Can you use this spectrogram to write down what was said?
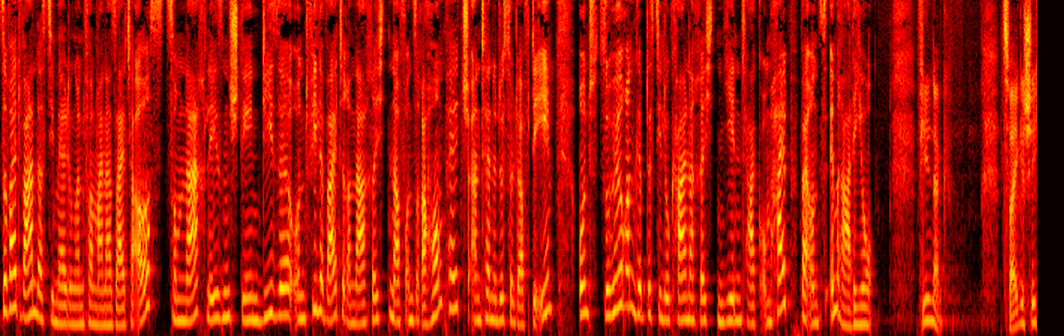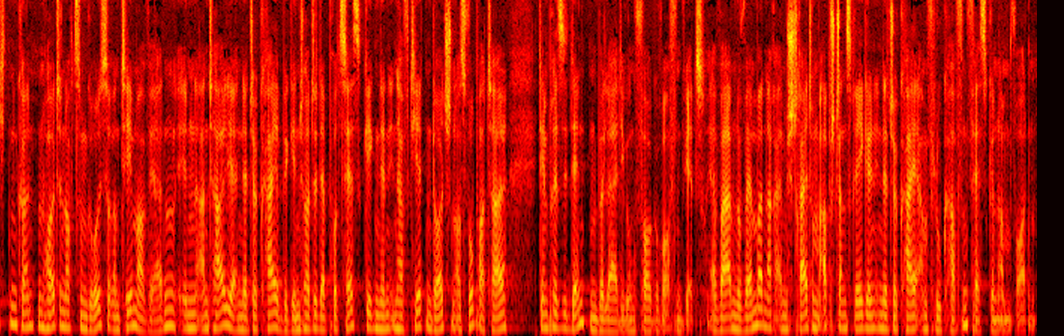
Soweit waren das die Meldungen von meiner Seite aus. Zum Nachlesen stehen diese und viele weitere Nachrichten auf unserer Homepage antennedüsseldorf.de und zu hören gibt es die Lokalnachrichten jeden Tag um halb bei uns im Radio. Vielen Dank. Zwei Geschichten könnten heute noch zum größeren Thema werden. In Antalya in der Türkei beginnt heute der Prozess gegen den inhaftierten Deutschen aus Wuppertal, dem Präsidentenbeleidigung vorgeworfen wird. Er war im November nach einem Streit um Abstandsregeln in der Türkei am Flughafen festgenommen worden.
